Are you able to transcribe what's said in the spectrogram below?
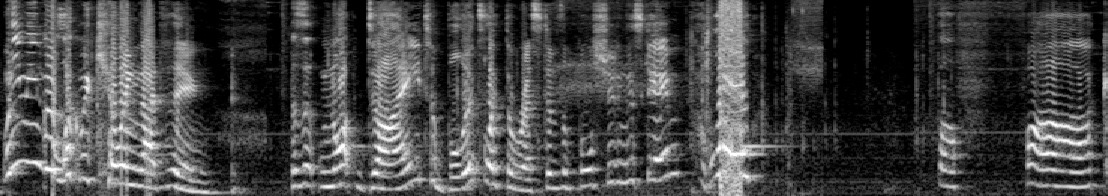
What do you mean good luck with killing that thing? Does it not die to bullets like the rest of the bullshit in this game? Whoa! The fuck?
